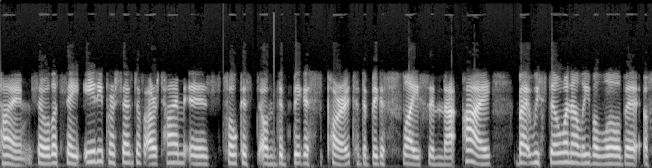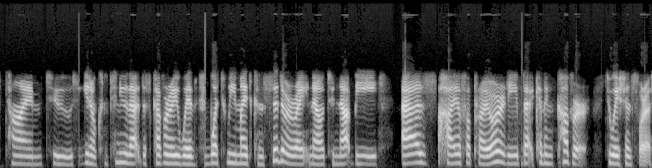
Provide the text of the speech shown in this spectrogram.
time. So let's say 80% of our time is focused on the biggest part, the biggest slice in that pie, but we still want to leave a little bit of time to, you know, continue that discovery with what we might consider right now to not be as high of a priority that can uncover situations for us.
